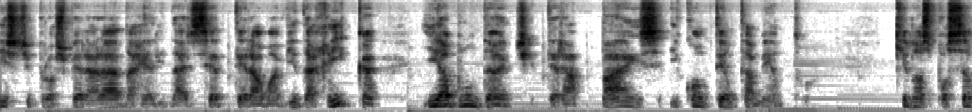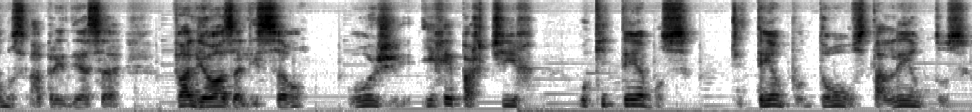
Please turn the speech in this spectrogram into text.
Este prosperará na realidade, terá uma vida rica e abundante, terá paz e contentamento. Que nós possamos aprender essa valiosa lição hoje e repartir o que temos de tempo, dons, talentos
